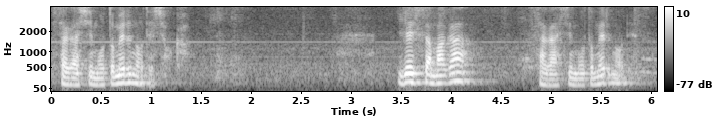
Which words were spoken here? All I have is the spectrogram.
探し求めるのでしょうか？イエス様が探し求めるのです。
